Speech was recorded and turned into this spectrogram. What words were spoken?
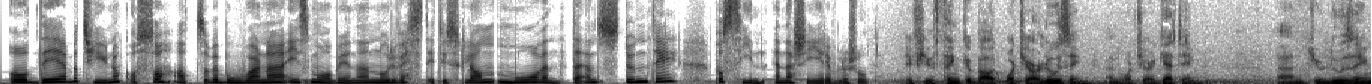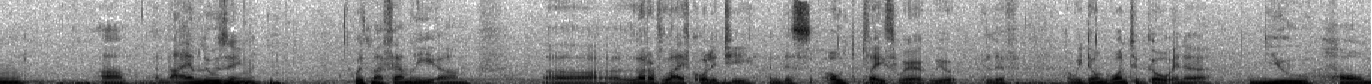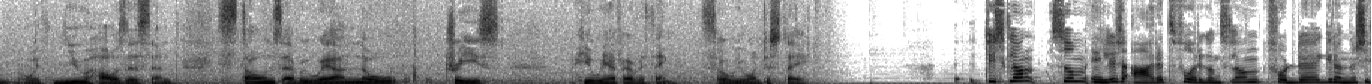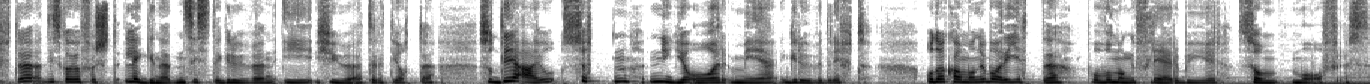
Og det betyr nok også at beboerne i småbyene nordvest i Tyskland må vente en stund til på sin energirevolusjon. If you think about what you are losing and what you are getting, and you're losing uh, and I am losing with my family um, uh, a lot of life quality in this old place where we live, and we don't want to go in a new home with new houses and stones everywhere, no trees. Here we have everything, so we want to stay. Tyskland, som ellers er et foregangsland for det grønne skiftet, de skal jo først legge ned den siste gruven i 2038. Så det er jo 17 nye år med gruvedrift. Og da kan man jo bare gjette på hvor mange flere byer som må ofres.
